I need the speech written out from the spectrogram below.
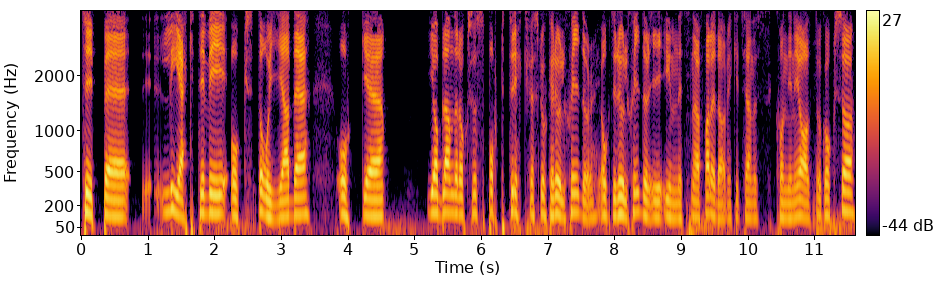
Typ eh, lekte vi och stojade och eh, jag blandade också sportdryck för jag skulle åka rullskidor. Jag åkte rullskidor i ymnigt snöfall idag vilket kändes kongenialt och också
